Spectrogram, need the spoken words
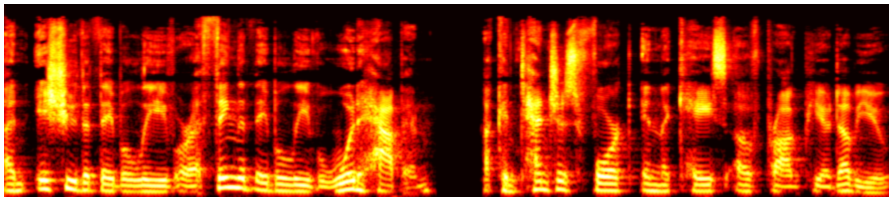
an issue that they believe or a thing that they believe would happen, a contentious fork in the case of Prog POW,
